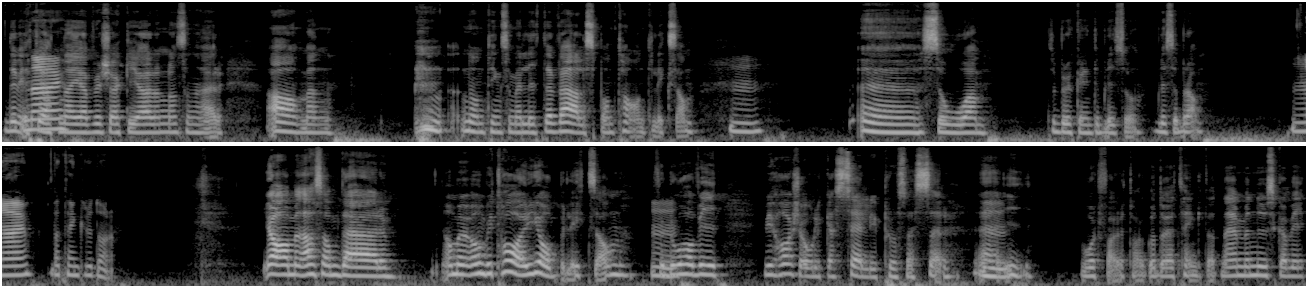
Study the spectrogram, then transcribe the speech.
Det vet jag Nej. att när jag försöker göra någon sån här, ja men någonting som är lite väl spontant liksom. Mm. Eh, så, så brukar det inte bli så, bli så bra. Nej, vad tänker du då? då? Ja men alltså om det är, om, om vi tar jobb liksom. För Mm. då har vi, vi har så olika säljprocesser eh, Mm. i vårt företag. Och då har jag tänkt att nej men nu ska vi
